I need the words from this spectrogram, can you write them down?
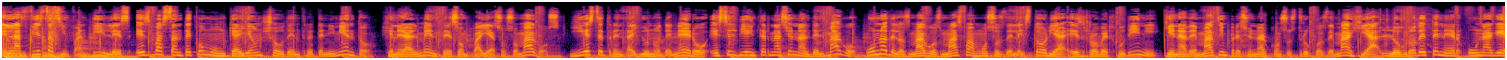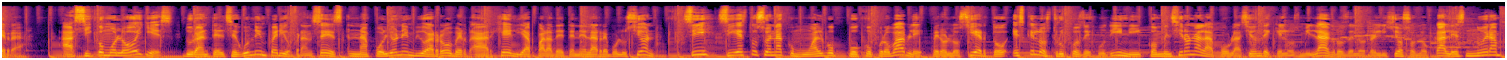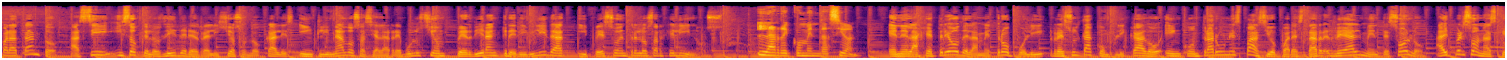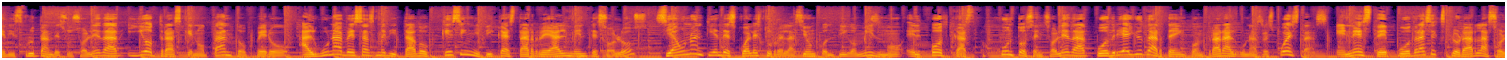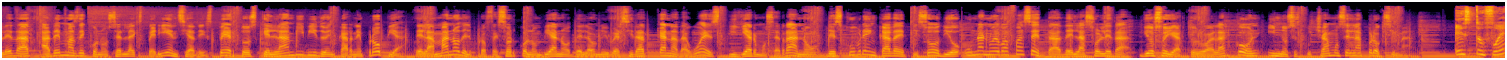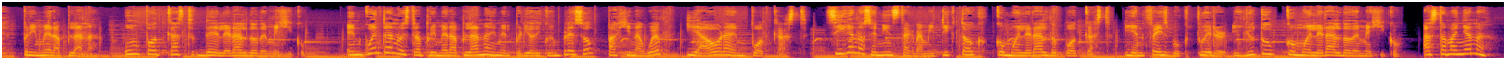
En las fiestas infantiles es bastante común que haya un show de entretenimiento. Generalmente son payasos o magos. Y este 31 de enero es el Día Internacional del Mago. Uno de los magos más famosos de la historia es Robert Houdini, quien además de impresionar con sus trucos de magia, logró detener una guerra. Así como lo oyes, durante el Segundo Imperio francés, Napoleón envió a Robert a Argelia para detener la revolución. Sí, sí, esto suena como algo poco probable, pero lo cierto es que los trucos de Houdini convencieron a la población de que los milagros de los religiosos locales no eran para tanto. Así hizo que los líderes religiosos locales inclinados hacia la revolución perdieran credibilidad y peso entre los argelinos. La recomendación. En el ajetreo de la metrópoli resulta complicado encontrar un espacio para estar realmente solo. Hay personas que disfrutan de su soledad y otras que no tanto, pero ¿alguna vez has meditado qué significa estar realmente solos? Si aún no entiendes cuál es tu relación contigo mismo, el podcast Juntos en Soledad podría ayudarte a encontrar algunas respuestas. En este podrás explorar la soledad además de conocer la experiencia de expertos que la han vivido en carne propia. De la mano del profesor colombiano de la Universidad Canada West, Guillermo Serrano, descubre en cada episodio una nueva faceta de la soledad. Yo soy Arturo Alarcón y nos escuchamos en la próxima. Esto fue Primera Plana, un podcast del Heraldo de México. Encuentra nuestra Primera Plana en el periódico impreso, página web y ahora en podcast. Síguenos en Instagram y TikTok como El Heraldo Podcast y en Facebook, Twitter y YouTube como El Heraldo de México. Hasta mañana.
